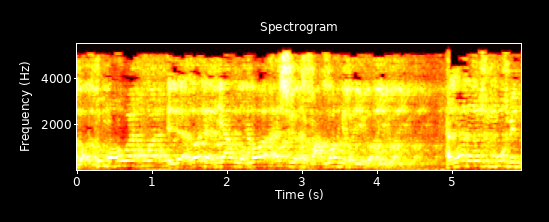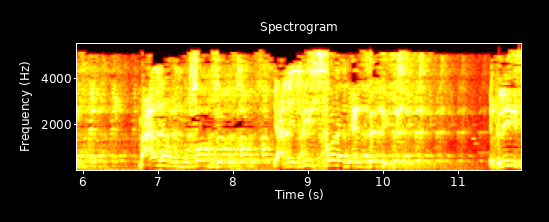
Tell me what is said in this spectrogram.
الله. ثم هو إذا أراد أن يعبد الله أشرك مع الله غيره. هل هذا رجل مؤمن؟ مع أنه مصدق. يعني إبليس قال بعزتك. إبليس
